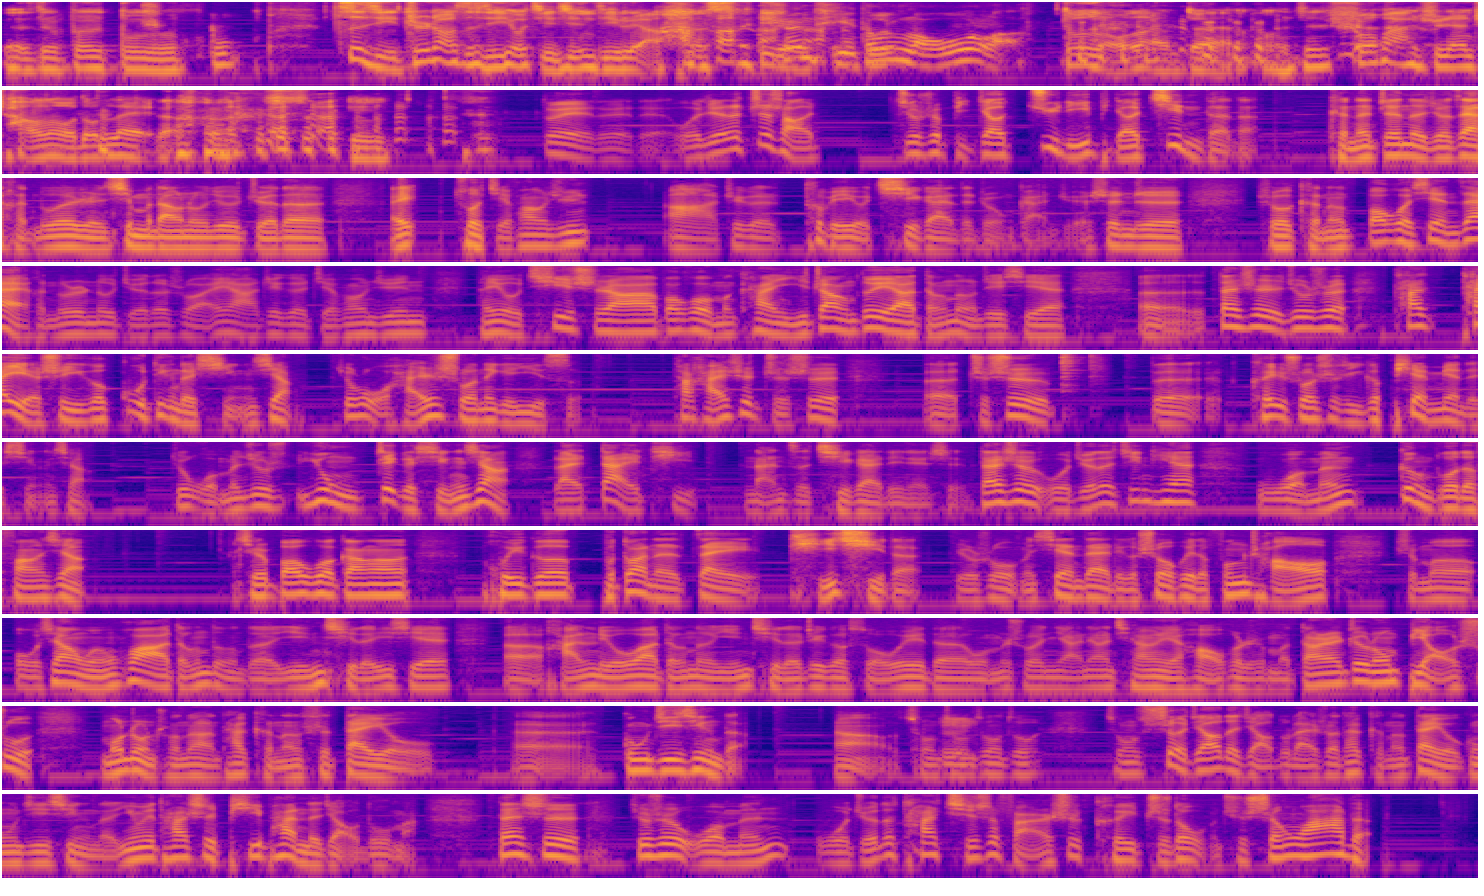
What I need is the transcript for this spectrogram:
呃，就不不不，自己知道自己有几斤几两，身体都楼了，都楼了。对我这说话时间长了，我都累了。嗯，对对对，我觉得至少就是比较距离比较近的呢，可能真的就在很多人心目当中就觉得，哎，做解放军。啊，这个特别有气概的这种感觉，甚至说可能包括现在很多人都觉得说，哎呀，这个解放军很有气势啊，包括我们看仪仗队啊等等这些，呃，但是就是他他也是一个固定的形象，就是我还是说那个意思，他还是只是，呃，只是，呃，可以说是一个片面的形象，就我们就是用这个形象来代替男子气概这件事，但是我觉得今天我们更多的方向，其实包括刚刚。辉哥不断的在提起的，比如说我们现在这个社会的风潮，什么偶像文化等等的引起的一些呃韩流啊等等引起的这个所谓的我们说娘娘腔也好或者什么，当然这种表述某种程度上它可能是带有呃攻击性的。啊，从从从从从社交的角度来说，它可能带有攻击性的，因为它是批判的角度嘛。但是就是我们，我觉得它其实反而是可以值得我们去深挖的。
